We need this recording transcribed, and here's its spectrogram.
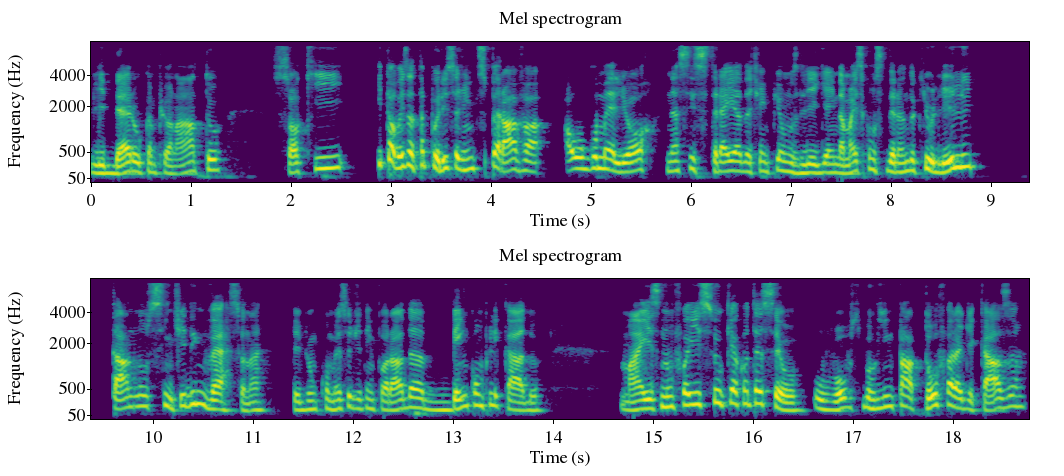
lidera o campeonato, só que e talvez até por isso a gente esperava algo melhor nessa estreia da Champions League, ainda mais considerando que o Lille tá no sentido inverso, né? Teve um começo de temporada bem complicado. Mas não foi isso que aconteceu. O Wolfsburg empatou fora de casa,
